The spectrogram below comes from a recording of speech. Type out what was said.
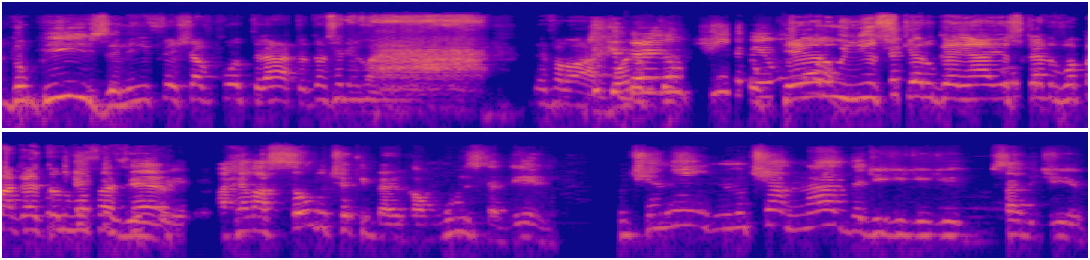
do bis, ele fechava o contrato. Então, assim, ele, ah! Ele falou, ah, agora eu, quero, eu quero isso, quero ganhar isso, quero, vou pagar, então não vou fazer. A relação do Chuck Berry com a música dele não tinha nem não tinha nada de, de, de, de sabe de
